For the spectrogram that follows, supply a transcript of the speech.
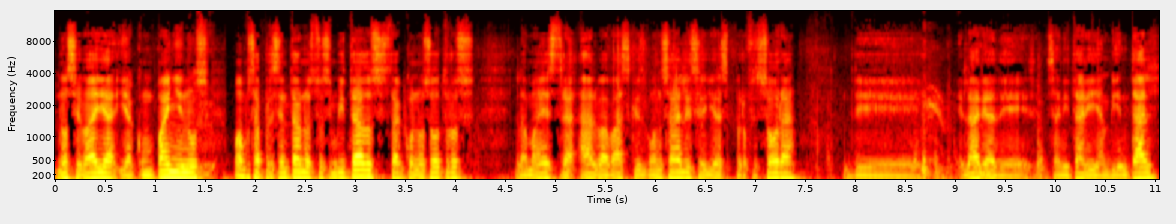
no se vaya y acompáñenos. Vamos a presentar a nuestros invitados. Está con nosotros la maestra Alba Vázquez González. Ella es profesora del área de sanitaria y ambiental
